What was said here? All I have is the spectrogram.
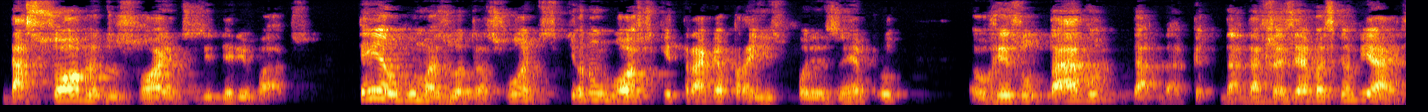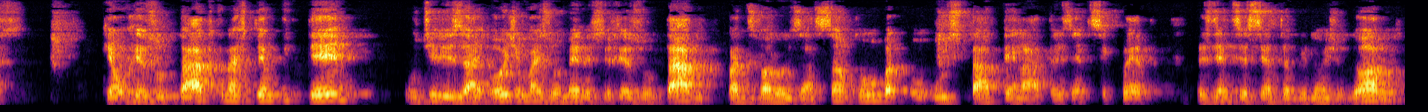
da sobra dos royalties e derivados. Tem algumas outras fontes que eu não gosto que traga para isso. Por exemplo, o resultado da, da, das reservas cambiais, que é um resultado que nós temos que ter utilizar hoje mais ou menos esse resultado com a desvalorização, como o Estado tem lá 350, 360 bilhões de dólares,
